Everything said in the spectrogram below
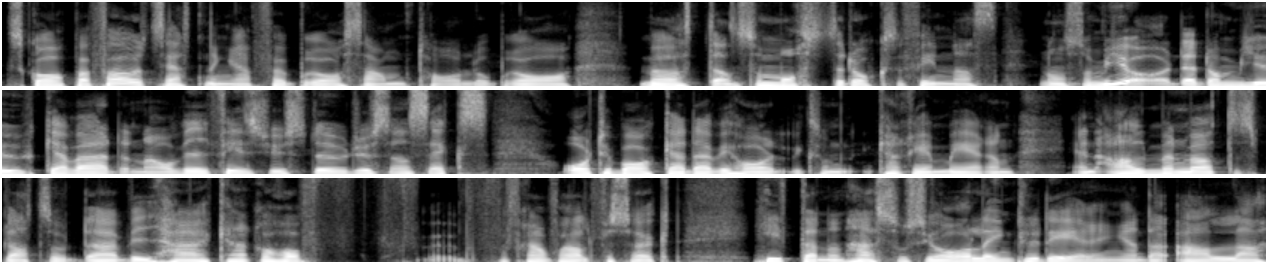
skapa förutsättningar för bra samtal och bra möten, så måste det också finnas någon som gör det, de mjuka värdena. Och vi finns ju i studio sedan sex år tillbaka där vi har liksom, kanske mer en, en allmän mötesplats och där vi här kanske har framförallt försökt hitta den här sociala inkluderingen där alla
